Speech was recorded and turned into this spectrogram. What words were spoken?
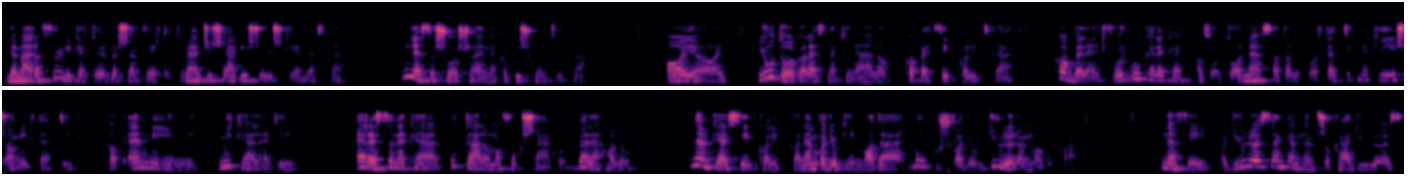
De már a főligetőrbe sem fért a kíváncsiság, és ő is kérdezte. Mi lesz a sorsa ennek a kis huncutnak? Ajaj, jó dolga lesz neki nálam, kap egy szép kalickát. Kap bele egy forgókereket, azon tornázhat, amikor tetszik neki, és amíg tetszik. Kap enni, inni. Mi kell egyéb? Eresszenek el, utálom a fogságot, belehalok. Nem kell szép kalikka, nem vagyok én madár, mókus vagyok, gyűlölöm magukat. Ne félj, ha gyűlölsz engem, nem soká gyűlölsz,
